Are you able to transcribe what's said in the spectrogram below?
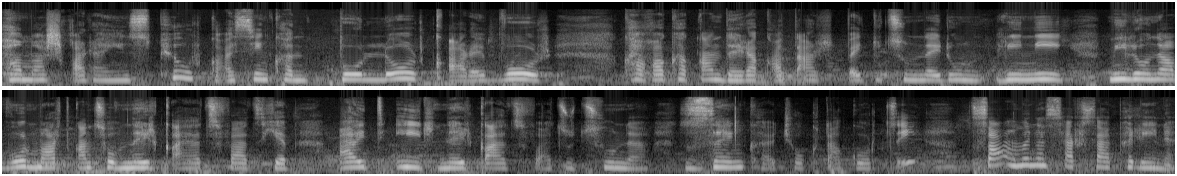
համաշխարային սփյուռք, այսինքն բոլոր կարևոր քաղաքական դերակատար պետություններում լինի միլիոնավոր մարդկանցով ներկայացված եւ այդ իր ներկայացվածությունը զենքը չօգտագործի, սա ամենասարսափելին է։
